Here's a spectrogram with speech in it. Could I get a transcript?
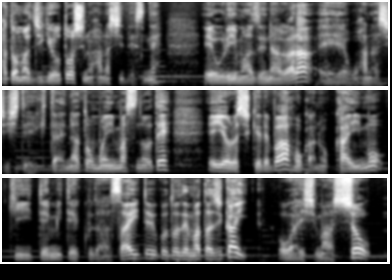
あとま事業投資の話ですね、え織り交ぜながら、えお話ししていきたいなと思いますので、えよろしければ他の回も聞いてみてください。ということでまた次回お会いしましょう。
